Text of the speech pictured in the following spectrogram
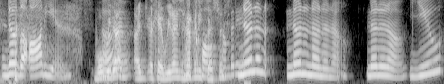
No, the audience. Well, we Oh. don't. I, okay, we don't Should have we any call questions. somebody? No, no, no, no, no, no, no, no, no, no, no. You.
